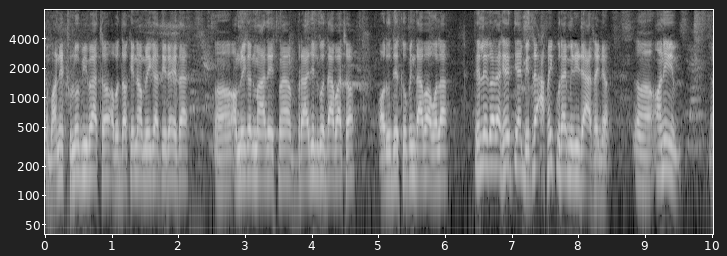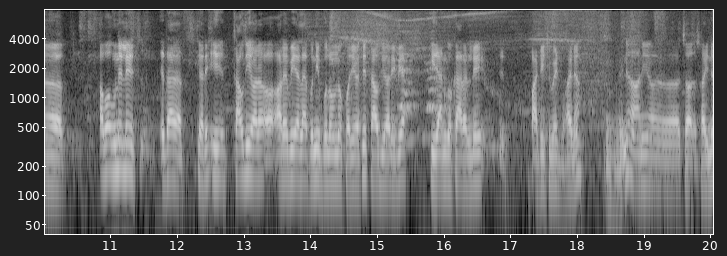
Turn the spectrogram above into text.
भन्ने ठुलो विवाद छ। अब दक्षिण अमेरिकातिर यता अमेरिकन महादेशमा ब्राजिलको दावा छ अरू देशको पनि दावा होला। त्यसले गर्दाखेरि त्यहाँभित्र आफै कुरा मिलिरहेको छैन। अनि अब उनीहरूले यता के अरे साउदी अर अरेबियालाई पनि बोलाउन थियो। साउदी अरेबिया इरानको कारणले पार्टिसिपेट भएन होइन? अनि छैन।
